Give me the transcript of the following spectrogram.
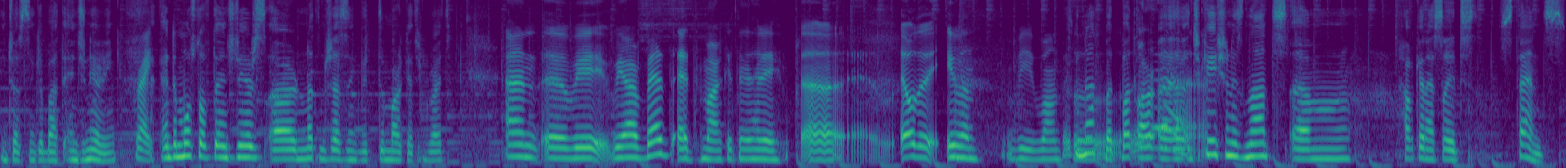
interested about engineering. Right. And most of the engineers are not interested with the marketing, right? And uh, we we are bad at marketing. Uh, even we want to. Not, but but our uh, education is not. Um, how can I say it? Stands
